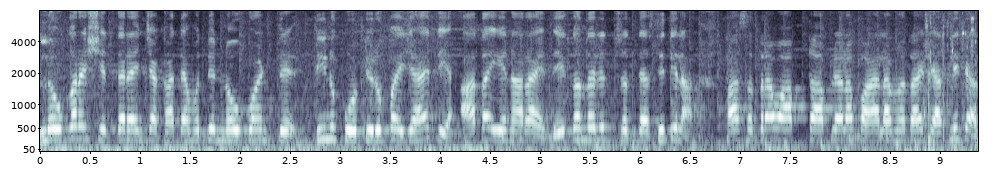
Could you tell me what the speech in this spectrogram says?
लवकरच शेतकऱ्यांच्या खात्यामध्ये नऊ पॉईंट ते तीन कोटी रुपये जे आहेत ते आता येणार आहेत. एकंदरीत सध्या स्थितीला हा सतरावा हप्ता आपल्याला पाहायला मिळत आहे. त्यातली त्यात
